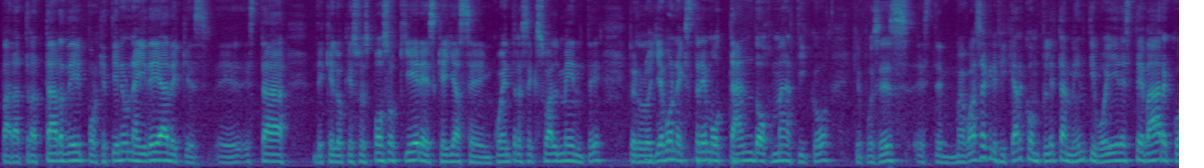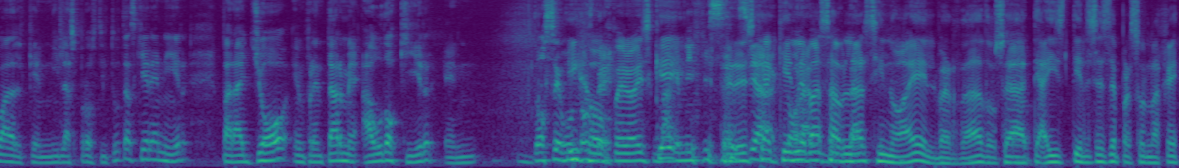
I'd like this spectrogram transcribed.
para tratar de, porque tiene una idea de que, eh, está, de que lo que su esposo quiere es que ella se encuentre sexualmente, pero lo lleva a un extremo tan dogmático que pues es, este, me voy a sacrificar completamente y voy a ir a este barco al que ni las prostitutas quieren ir para yo enfrentarme a Udo Kir en dos segundos. Hijo, pero es que, pero es que a quién le vas a hablar sino a él, ¿verdad? O sea, ahí tienes ese personaje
